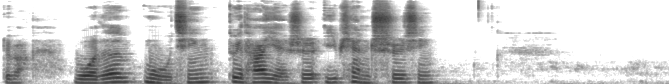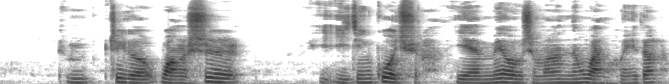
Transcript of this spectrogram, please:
对吧？我的母亲对他也是一片痴心。嗯，这个往事已已经过去了，也没有什么能挽回的了。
